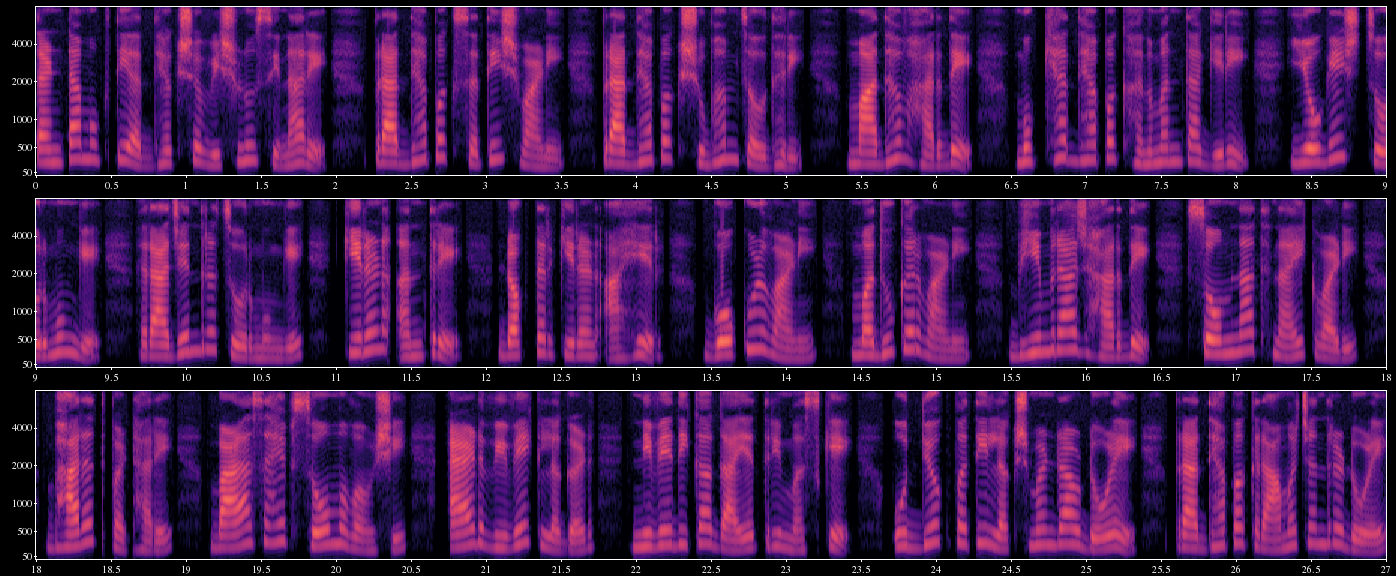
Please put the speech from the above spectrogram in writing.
तंटामुक्ती अध्यक्ष विष्णू सिनारे प्राध्यापक सतीश वाणी प्राध्यापक शुभम चौधरी माधव हार्दे मुख्याध्यापक हनुमंता गिरी योगेश चोरमुंगे राजेंद्र चोरमुंगे किरण अंत्रे डॉक्टर किरण आहेर गोकुळवाणी मधुकरवाणी भीमराज हार्दे सोमनाथ नाईकवाडी भारत पठारे बाळासाहेब सोमवंशी ॲड विवेक लगड निवेदिका गायत्री मस्के उद्योगपती लक्ष्मणराव डोळे प्राध्यापक Ramchandra Dole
